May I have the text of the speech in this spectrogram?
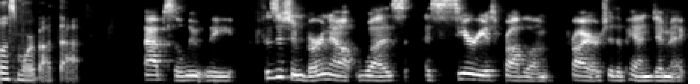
us more about that. Absolutely. Physician burnout was a serious problem prior to the pandemic.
